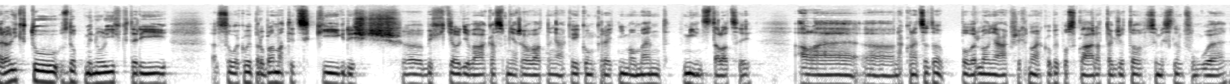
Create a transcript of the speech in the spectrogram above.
reliktů z dob minulých, který jsou jakoby problematický, když eh, bych chtěl diváka směřovat na nějaký konkrétní moment v mý instalaci, ale eh, nakonec se to povedlo nějak všechno jakoby poskládat, takže to si myslím funguje.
